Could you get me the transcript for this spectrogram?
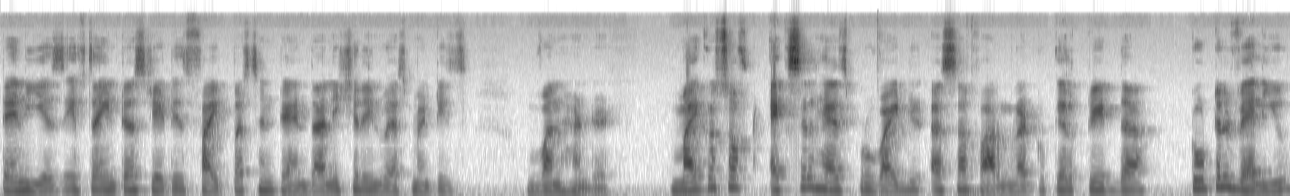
10 years if the interest rate is 5% and the initial investment is 100. Microsoft Excel has provided us a formula to calculate the total value.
